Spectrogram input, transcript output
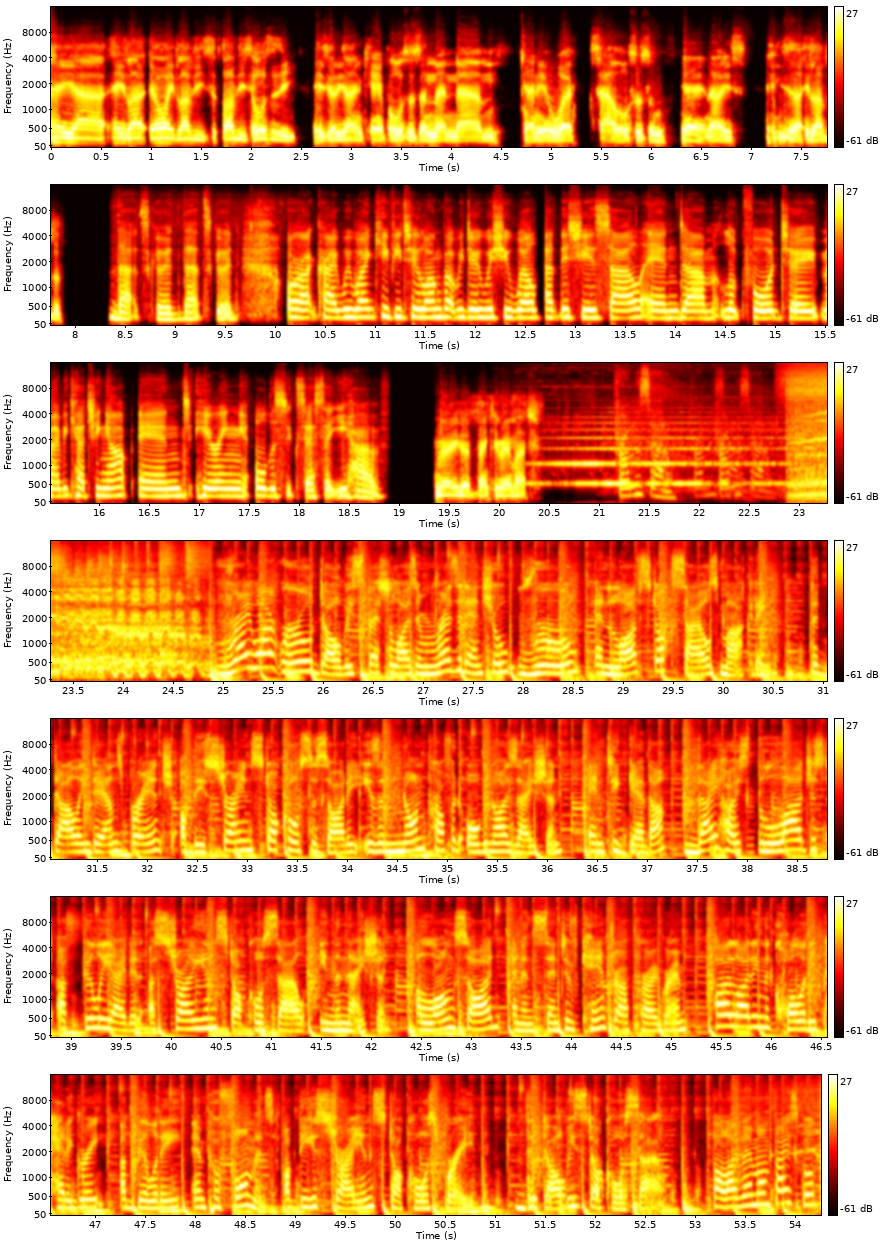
he uh he lo- oh he loves his loves his horses. He he's got his own camp horses, and then um and he'll work sale horses, and yeah, no, he's he's uh, he loves it. That's good. That's good. All right, Craig, we won't keep you too long, but we do wish you well at this year's sale and um, look forward to maybe catching up and hearing all the success that you have. Very good. Thank you very much. From the saddle. From. Ray White Rural Dalby specialise in residential, rural, and livestock sales marketing. The Darling Downs branch of the Australian Stock Horse Society is a non profit organisation, and together they host the largest affiliated Australian stock horse sale in the nation, alongside an incentive camp draft program highlighting the quality pedigree, ability, and performance of the Australian stock horse breed. The Dalby Stock Horse Sale. Follow them on Facebook.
